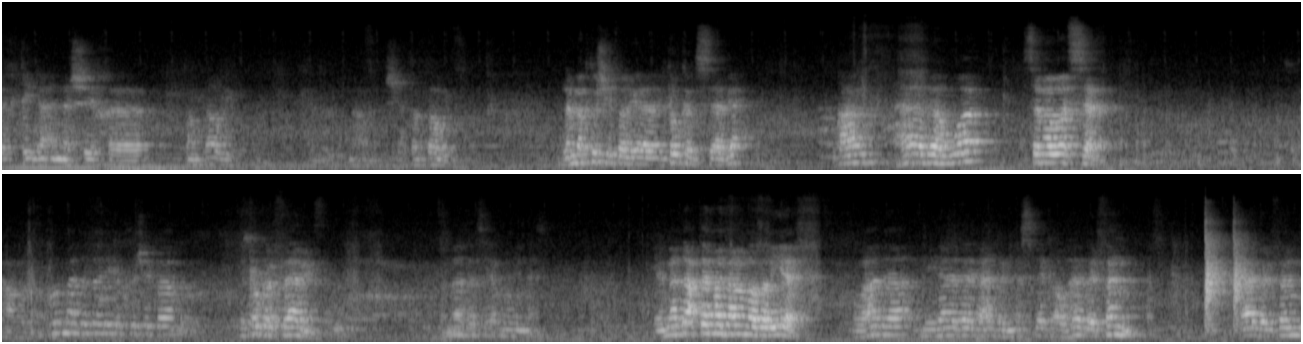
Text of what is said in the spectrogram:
التي قيل أن الشيخ طنطاوي نعم الشيخ طنطاوي. لما اكتشف الكوكب السابع قال هذا هو سماوات السبع سبحان الله. ثم بعد ذلك؟ اكتشف الكوكب الثامن. ماذا سيعمل الناس؟ يعني ماذا اعتمد على النظريات؟ وهذا لماذا هذا المسلك أو هذا الفن هذا الفن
